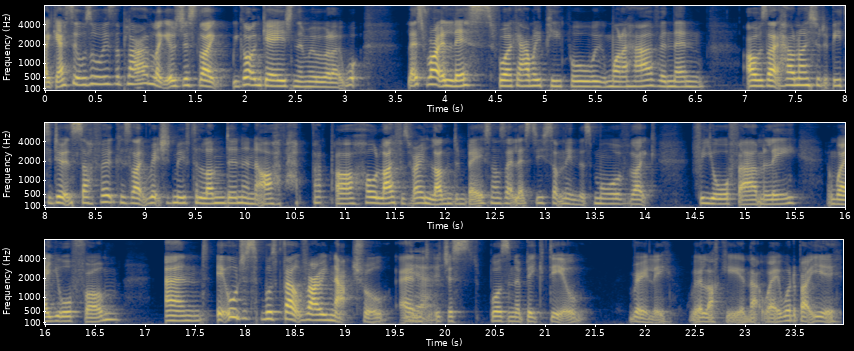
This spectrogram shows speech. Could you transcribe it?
I guess it was always the plan. Like it was just like we got engaged and then we were like, what? Let's write a list, work out how many people we want to have, and then I was like, how nice would it be to do it in Suffolk? Because like Richard moved to London and our our whole life was very London based. And I was like, let's do something that's more of like for your family and where you're from. And it all just was felt very natural and Yeah. it just wasn't a big deal, really. We're lucky in that way. What about you?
